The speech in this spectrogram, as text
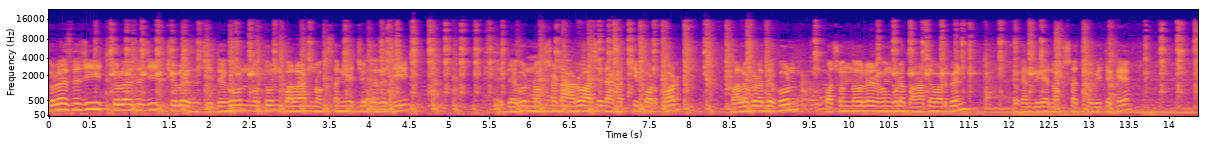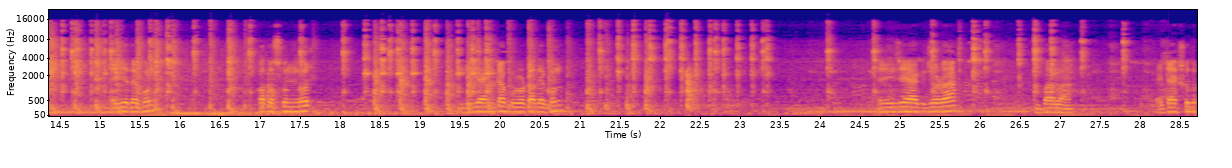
চলে এসেছি চলে এসেছি চলে এসেছি। দেখুন, নতুন বালার নকশা নিয়ে চলে এসেছি। দেখুন, নকশাটা আরও আছে, দেখাচ্ছি পরপর। ভালো করে দেখুন, পছন্দ হলে এরকম করে বানাতে পারবেন। এখান থেকে নকশার ছবি দেখে। এই যে দেখুন, কত সুন্দর ডিজাইনটা, পুরোটা দেখুন। এই যে এক জোড়া বালা। এটা শুধু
